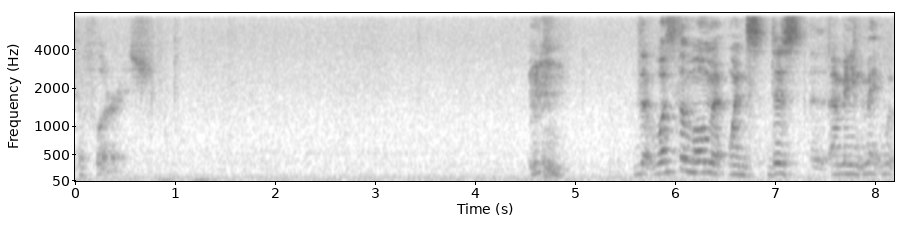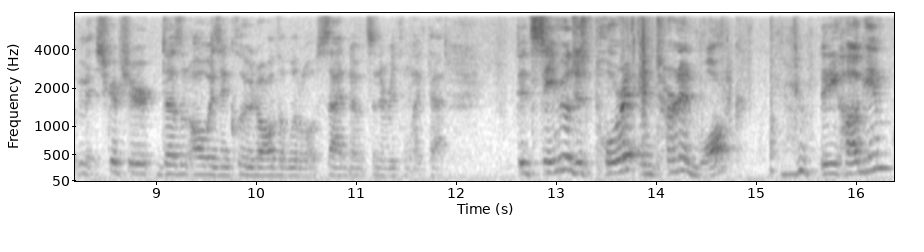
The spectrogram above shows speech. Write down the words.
to flourish. the, what's the moment when this? I mean, ma- w- ma- Scripture doesn't always include all the little side notes and everything like that. Did Samuel just pour it and turn and walk? Did he hug him?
